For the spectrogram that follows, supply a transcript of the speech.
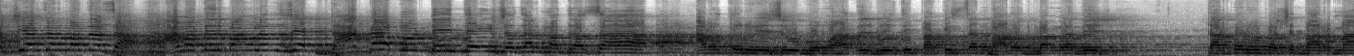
আশি হাজার মাদ্রাসা, আমাদের বাংলাদেশে ঢাকা বোর্ডে তেইশ হাজার মাদ্রাসা। আরও তো রয়েছে উপমহাদেশ বলতে পাকিস্তান, ভারত, বাংলাদেশ। তারপরে পাশে বার্মা,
